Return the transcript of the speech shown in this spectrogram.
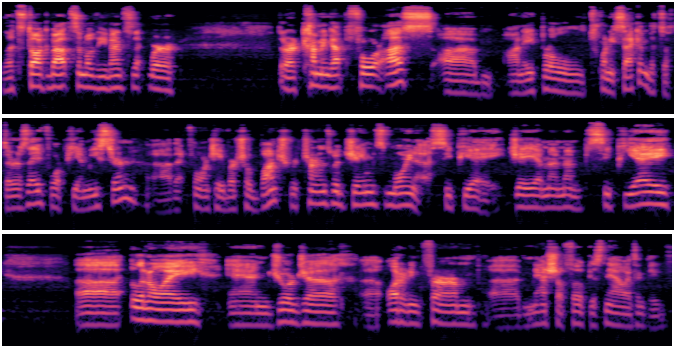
let's talk about some of the events that were that are coming up for us um, on April 22nd. That's a Thursday, 4 p.m. Eastern. Uh, that 401k virtual bunch returns with James Moyna, CPA, JMMM CPA uh, Illinois and Georgia uh, auditing firm, uh, national focus now. I think they've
